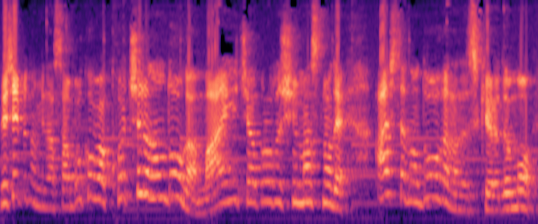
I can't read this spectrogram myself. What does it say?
レシピの皆さん、僕はこちらの動画毎日アップロードしますので、明日の動画なんですけれども、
